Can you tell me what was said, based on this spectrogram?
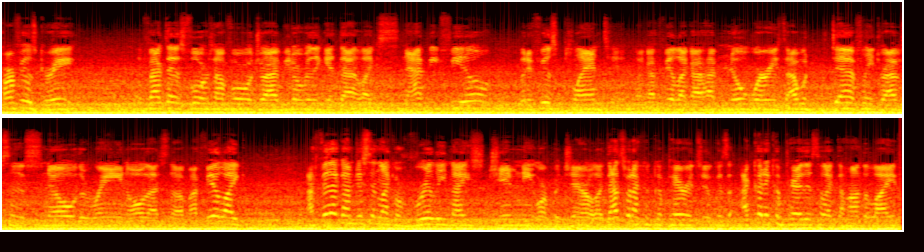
Car feels great. The fact that it's full time four-wheel drive you don't really get that like snappy feel but it feels planted. Like I feel like I have no worries. I would definitely drive this in the snow, the rain, all that stuff. I feel like I feel like I'm just in like a really nice Jimny or Pajero. Like that's what I could compare it to because I couldn't compare this to like the Honda Life.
